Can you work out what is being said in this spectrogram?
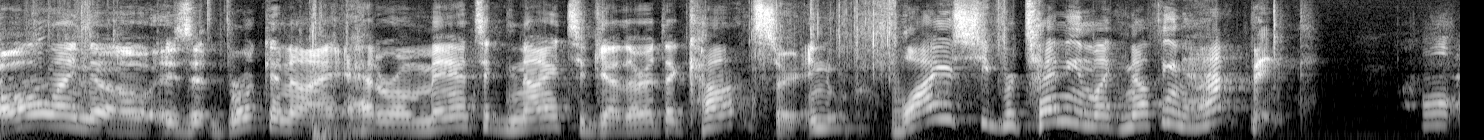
All I know is that Brooke and I had a romantic night together at the concert. And why is she pretending like nothing happened? Well...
